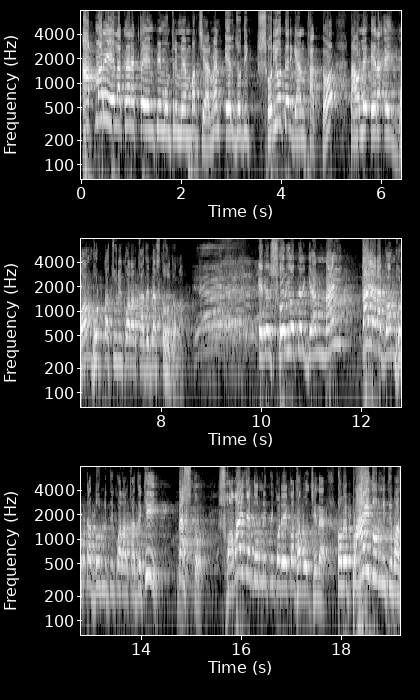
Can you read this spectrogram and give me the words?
আপনার এই এলাকার একটা এমপি মন্ত্রী, মেম্বার, চেয়ারম্যান, এর যদি শরীয়তের জ্ঞান থাকতো, তাহলে এরা এই গম ভুট্টা চুরি করার কাজে ব্যস্ত হতো না। এদের শরীয়তের জ্ঞান নাই, তাই এরা গম ভুট্টা দুর্নীতি করার কাজে কি? ব্যস্ত। সবাই যে দুর্নীতি করে এ কথা বলছি না, তবে প্রায় দুর্নীতিবাজ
